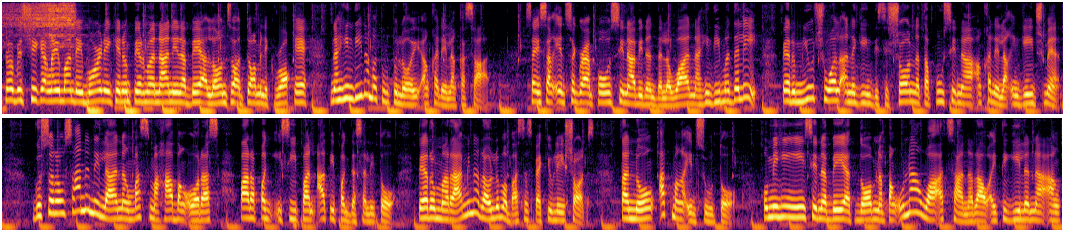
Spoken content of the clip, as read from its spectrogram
Showbiz Chika ngayong Monday morning, kinumpirma na ni Bea Alonzo at Dominic Roque na hindi na matutuloy ang kanilang kasal. Sa isang Instagram post, sinabi ng dalawa na hindi madali, pero mutual ang naging desisyon na tapusin na ang kanilang engagement. Gusto raw sana nila ng mas mahabang oras para pag-isipan at ipagdasal ito. Pero marami na raw lumabas na speculations, tanong at mga insulto. Humihingi si Bea at Dom ng pangunawa at sana raw ay tigilan na ang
